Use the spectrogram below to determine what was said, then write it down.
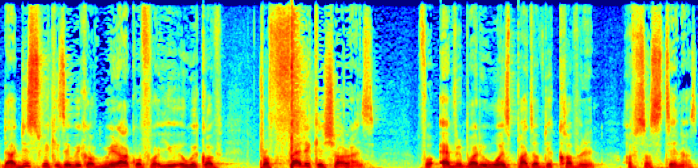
that this week is a week of miracle for you, a week of prophetic assurance for everybody who is part of the covenant of sustenance.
